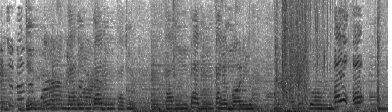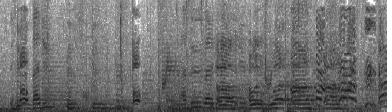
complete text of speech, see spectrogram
It's another worm. Worm, Hey, buddy. How's it going? Oh, oh, oh. Uh, what, what, uh, uh. Ah, he got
